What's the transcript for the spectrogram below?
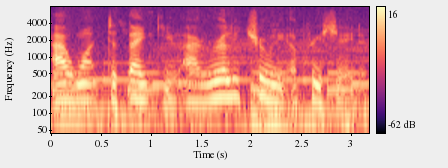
I want to thank you. I really, truly appreciate it.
